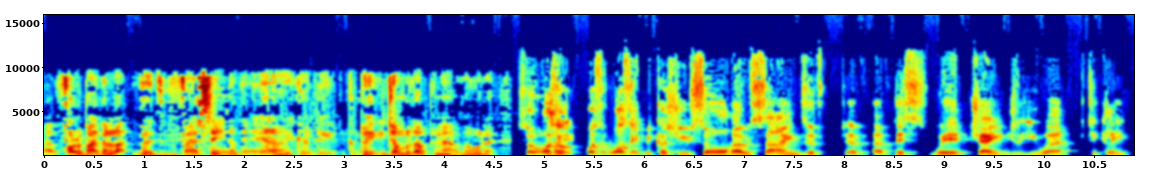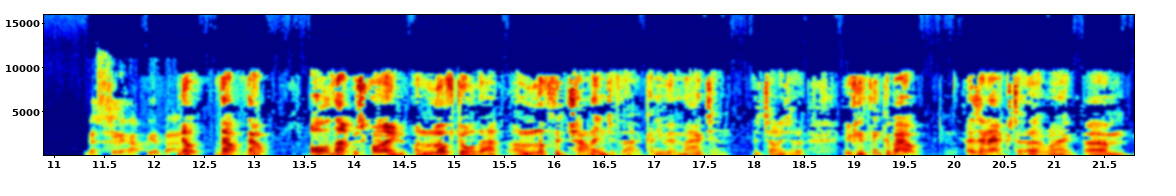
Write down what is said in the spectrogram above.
Uh, followed by the, the the first scene of the, you know, it could be completely jumbled up and out of order. So was So- it was it was it because you saw those signs of, of of this weird change that you weren't particularly necessarily happy about? No, that that all that was fine. I loved all that. I loved the challenge of that. Can you imagine the challenge of that? If you think about as an actor, right? Um,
